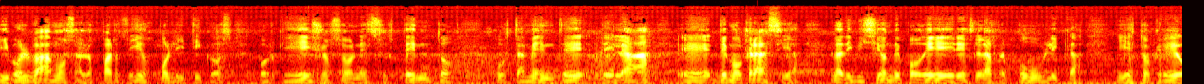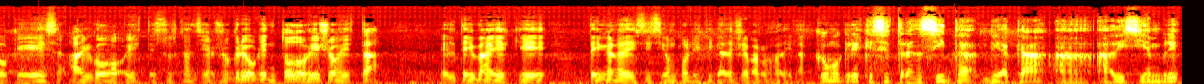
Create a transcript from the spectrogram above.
y volvamos a los partidos políticos, porque ellos son el sustento justamente de la eh, democracia, la división de poderes, la república, y esto creo que es algo este, sustancial. Yo creo que en todos ellos está. El tema es que tengan la decisión política de llevarlos adelante. ¿Cómo crees que se transita de acá a, diciembre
